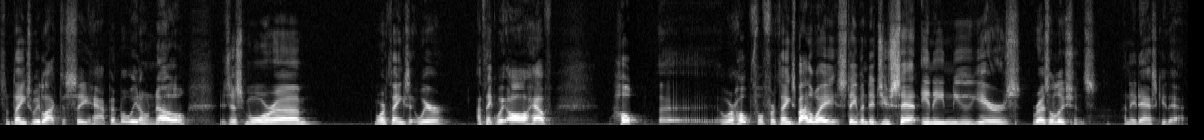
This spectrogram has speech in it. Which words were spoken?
Some things we'd like to see happen, but we don't know. It's just more um, more things that we're. I think we all have hope. Uh, we're hopeful for things. By the way, Stephen, did you set any New Year's resolutions? I need to ask you that.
